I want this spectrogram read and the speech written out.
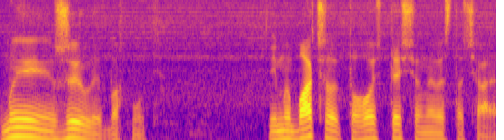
Ми жили в Бахмуті. І ми бачили того, те, що не вистачає.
